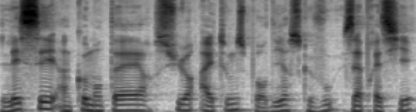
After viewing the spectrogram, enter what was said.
Laissez un commentaire sur iTunes pour dire ce que vous appréciez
